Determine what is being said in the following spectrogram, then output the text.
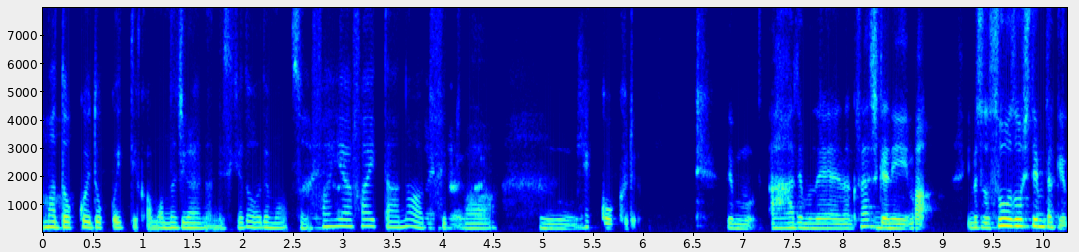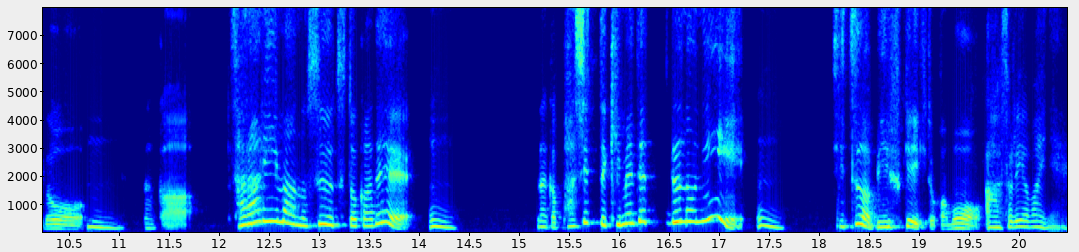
まあ、どっこいどっこいっていうか、同じぐらいなんですけど、でも、そのファイヤーファイターのアウトフィットは結構くる。でも、ああ、でもね、なんか確かに、まあ、今ちょっと想像してみたけど、うん。なんか、サラリーマンのスーツとかで、うん。なんかパシッて決めてるのに、うん。実はビーフケーキとかも、あ、それやばいね。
